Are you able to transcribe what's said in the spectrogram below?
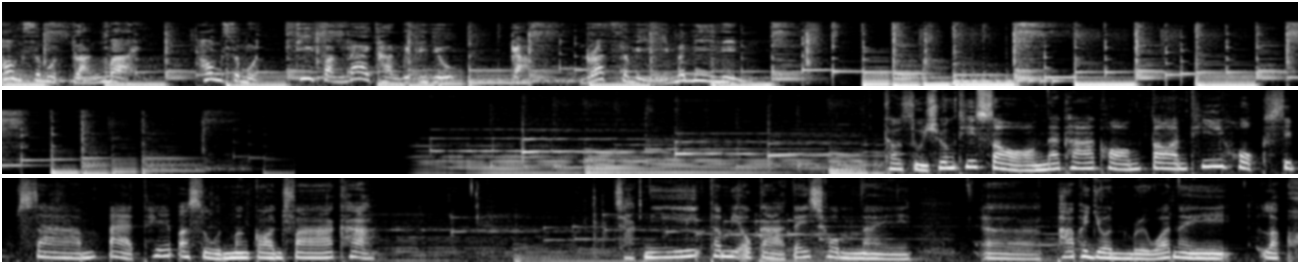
ห้องสมุดหลังใหม่ ห้องสมุดที่ฟังได้ทางวิทยุกับรัศมีมณีนิน เข้าสู่ช่วงที่2นะคะ ของตอนที่ 63 8 เทพอสูรมังกรฟ้าค่ะ ฉากนี้ถ้ามีโอกาสได้ชมในภาพยนตร์หรือว่าใน ละค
